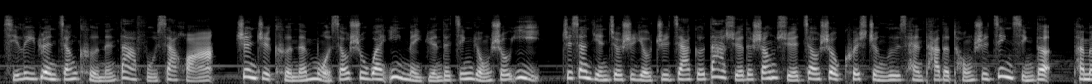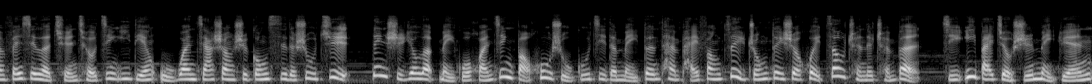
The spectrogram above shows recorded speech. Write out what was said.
其利润将可能大幅下滑，甚至可能抹消数万亿美元的金融收益。这项研究是由芝加哥大学的商学教授 Christian Luce 和他的同事进行的。他们分析了全球近一点五万家上市公司的数据，并使用了美国环境保护署估计的每吨碳排放最终对社会造成的成本，即一百九十美元。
